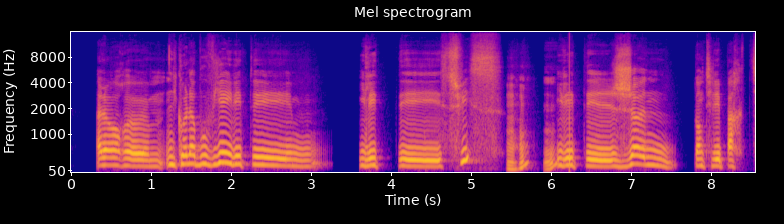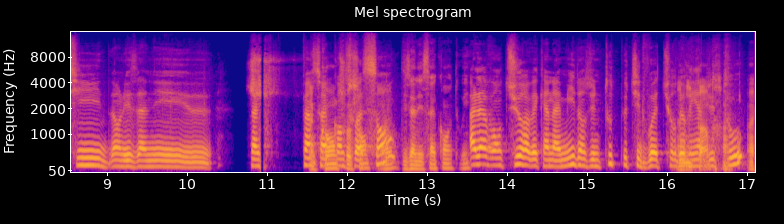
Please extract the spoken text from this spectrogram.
Alors, euh, Nicolas Bouvier, il était, il était suisse. Mhm. Il était jeune quand il est parti dans les années euh, cinq- fin 50, 50, 60, 60, Des années 50, oui. à l'aventure avec un ami dans une toute petite voiture de Un rien du tout. ouais.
